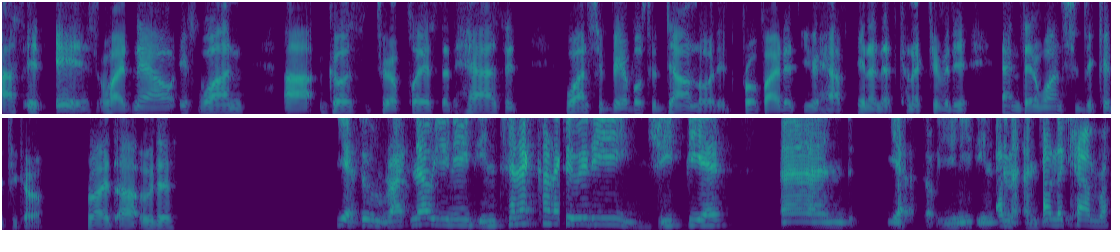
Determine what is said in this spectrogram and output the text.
As it is right now, if one uh, goes to a place that has it, one should be able to download it, provided you have internet connectivity, and then one should be good to go. Right, uh, Ude? Yeah, so right now you need internet connectivity, GPS, and yeah, so you need internet and, and, and the camera.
